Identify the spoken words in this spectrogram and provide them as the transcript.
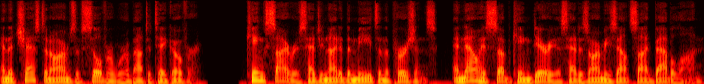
and the chest and arms of silver were about to take over. King Cyrus had united the Medes and the Persians, and now his sub king Darius had his armies outside Babylon,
